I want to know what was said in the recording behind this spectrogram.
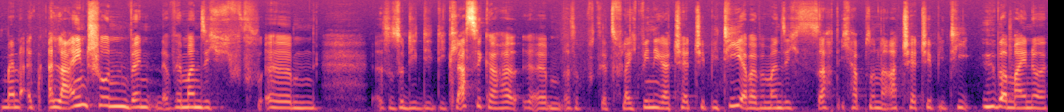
man, allein schon, wenn, wenn man sich, ähm, also so die, die, die Klassiker, ähm, also jetzt vielleicht weniger ChatGPT, aber wenn man sich sagt, ich habe so eine Art ChatGPT über meine,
